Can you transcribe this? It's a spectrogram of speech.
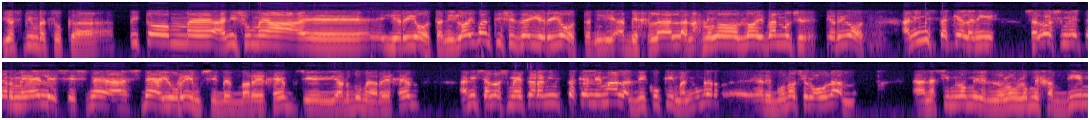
יושבים בסוכה, פתאום אה, אני שומע אה, יריות. אני לא הבנתי שזה יריות. אני בכלל, אנחנו לא, לא הבנו שזה יריות. אני מסתכל, אני שלוש מטר מאלה ששני שני היורים שברכב, שירדו מהרכב, אני שלוש מטר, אני מסתכל למעלה, זיקוקים. אני אומר, אה, ריבונו של עולם, אנשים לא, לא, לא מכבדים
